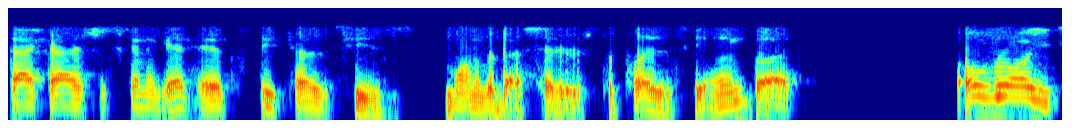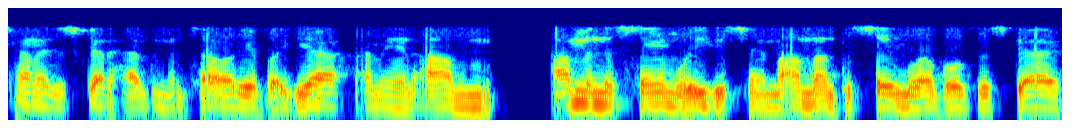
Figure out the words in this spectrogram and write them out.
that guy's just gonna get hits because he's one of the best hitters to play this game. But overall, you kind of just got to have the mentality of like, yeah, I mean, I'm I'm in the same league as him. I'm at the same level as this guy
